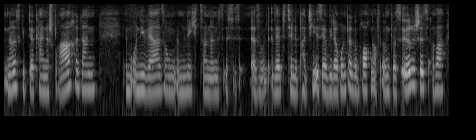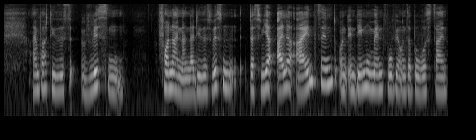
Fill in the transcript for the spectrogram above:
ne, es gibt ja keine Sprache dann im Universum, im Licht, sondern es ist, also selbst Telepathie ist ja wieder runtergebrochen auf irgendwas Irdisches, aber einfach dieses Wissen, voneinander, dieses Wissen, dass wir alle eins sind und in dem Moment, wo wir unser Bewusstsein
